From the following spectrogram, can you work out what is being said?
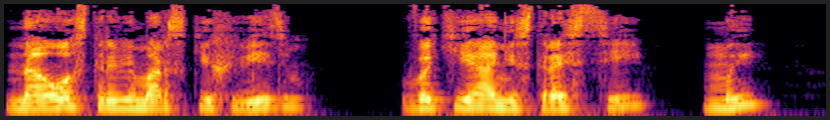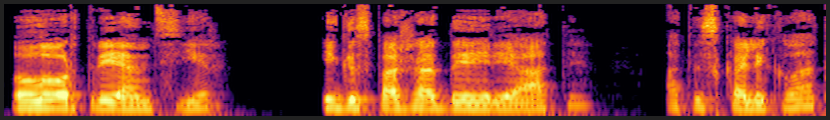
на острове морских ведьм, в океане страстей, мы, лорд Риантьер и госпожа Дейриате, отыскали клад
